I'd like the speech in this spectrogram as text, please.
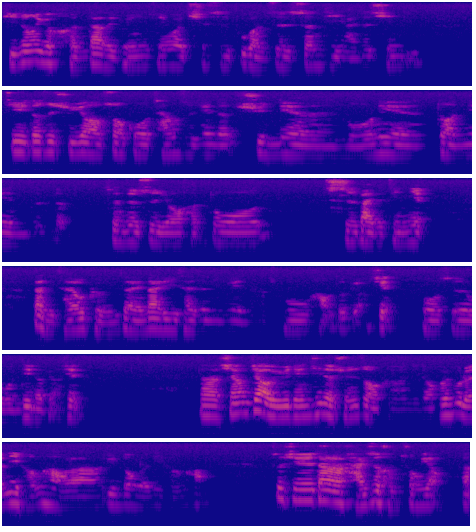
其中一个很大的原因是因为其实不管是身体还是心理，其实都是需要受过长时间的训练、磨练、锻炼等等，甚至是有很多失败的经验。但你才有可能在耐力赛事里面拿出好的表现，或是稳定的表现。那相较于年轻的选手，可能你的恢复能力很好啦，运动能力很好，这些当然还是很重要，但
